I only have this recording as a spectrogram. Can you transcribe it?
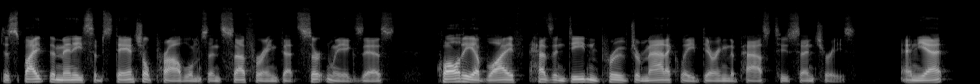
Despite the many substantial problems and suffering that certainly exist, quality of life has indeed improved dramatically during the past two centuries. And yet,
